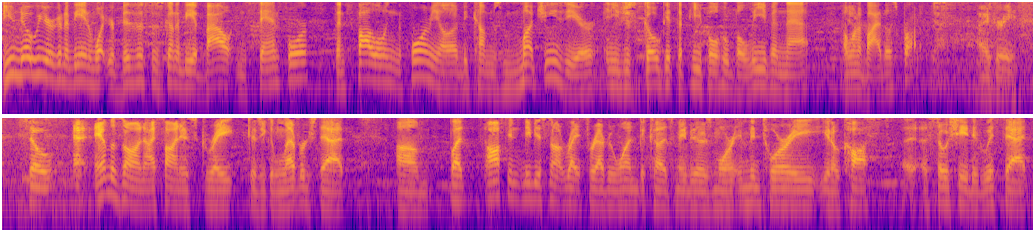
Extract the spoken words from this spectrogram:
If you know who you're going to be and what your business is going to be about and stand for, then following the formula becomes much easier, and you just go get the people who believe in that and want to buy those products. I agree. So Amazon, I find is great because you can leverage that. Um, but often, maybe it's not right for everyone because maybe there's more inventory, you know, cost uh, associated with that.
